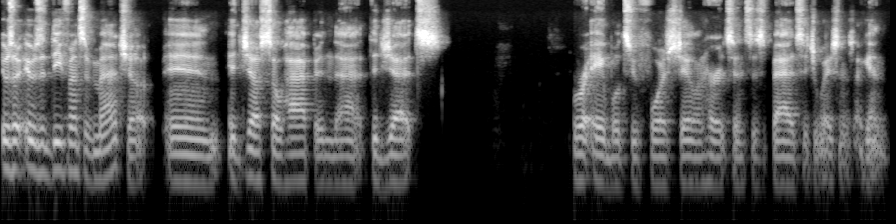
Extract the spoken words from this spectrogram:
it was a it was a defensive matchup, and it just so happened that the Jets were able to force Jalen Hurts into bad situations. Again,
